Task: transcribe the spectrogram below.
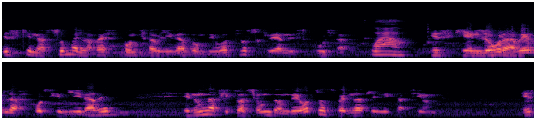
Es quien asume la responsabilidad donde otros crean excusas. Wow. Es quien logra ver las posibilidades en una situación donde otros ven las limitaciones es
